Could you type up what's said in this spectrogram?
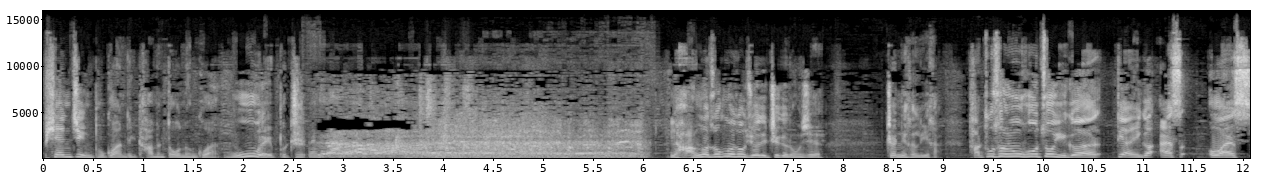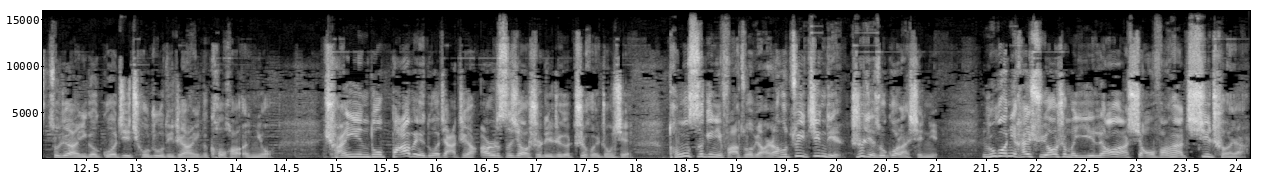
片警不管的，他们都能管，无微不至。呀，我就我就觉得这个东西真的很厉害。他注册用户就一个点一个 SOS，就这样一个国际求助的这样一个口号按钮，全印度八百多家这样二十四小时的这个指挥中心，同时给你发坐标，然后最近的直接就过来寻你。如果你还需要什么医疗啊、消防啊、汽车呀，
